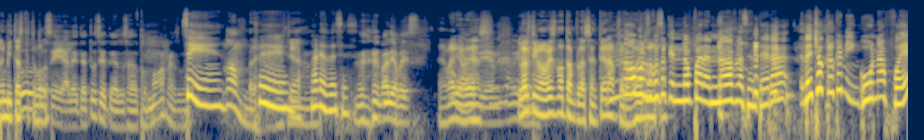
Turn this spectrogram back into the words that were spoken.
¿No invitaste a Tú, tu tú boda? sí, Alete, tú sí te has besado con morras, güey. Sí. No, hombre. Sí, hostia, varias veces. Varias veces. eh, varias veces. bien, muy bien. La última vez no tan placentera, pero no, por supuesto que no para nada placentera. De hecho, creo que ninguna fue.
